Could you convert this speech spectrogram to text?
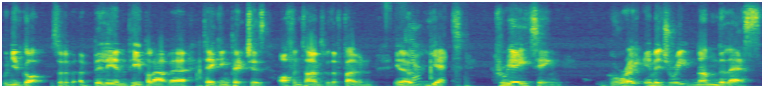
when you've got sort of a billion people out there taking pictures, oftentimes with a phone, you know, yeah. yet creating great imagery nonetheless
